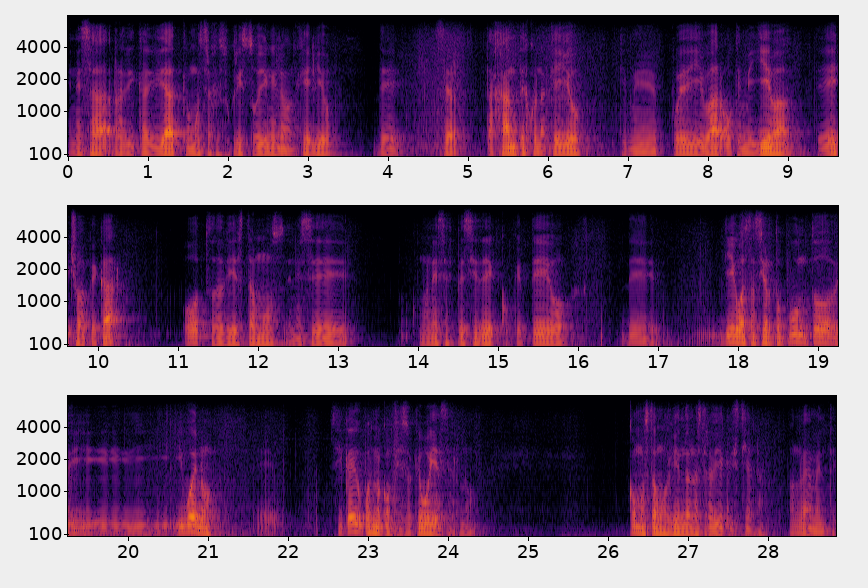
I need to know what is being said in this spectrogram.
en esa radicalidad que muestra Jesucristo hoy en el Evangelio de ser tajantes con aquello que me puede llevar o que me lleva de hecho a pecar o todavía estamos en ese como en esa especie de coqueteo de llego hasta cierto punto y, bueno eh, si caigo pues me confieso qué voy a hacer no cómo estamos viviendo nuestra vida cristiana ¿no? nuevamente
